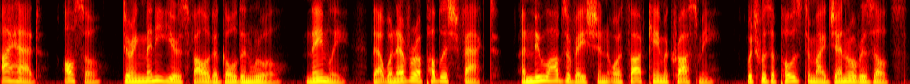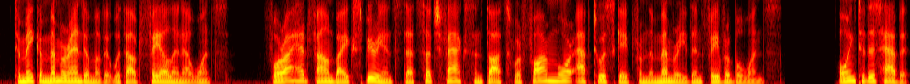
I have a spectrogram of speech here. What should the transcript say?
I had, also, during many years followed a golden rule, namely, that whenever a published fact, a new observation or thought came across me, which was opposed to my general results, to make a memorandum of it without fail and at once. For I had found by experience that such facts and thoughts were far more apt to escape from the memory than favorable ones. Owing to this habit,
